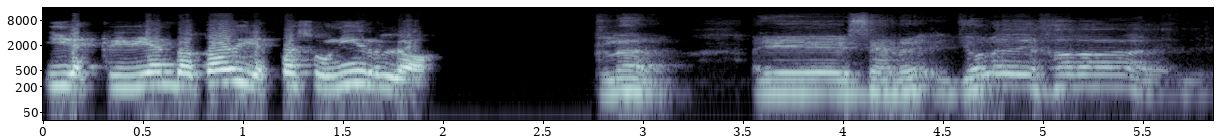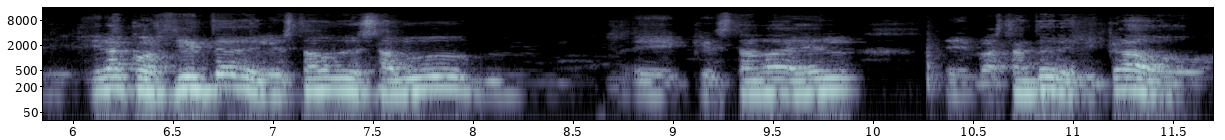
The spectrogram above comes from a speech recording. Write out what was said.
ir escribiendo todo y después unirlo. Claro. Eh, se re- yo le dejaba, era consciente del estado de salud eh, que estaba él eh, bastante delicado,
